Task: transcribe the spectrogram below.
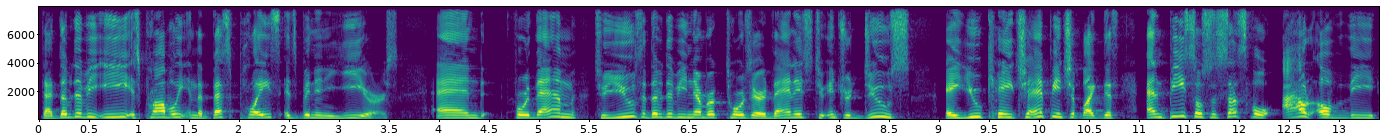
that WWE is probably in the best place it's been in years. And for them to use the WWE network towards their advantage to introduce a UK championship like this and be so successful out of the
